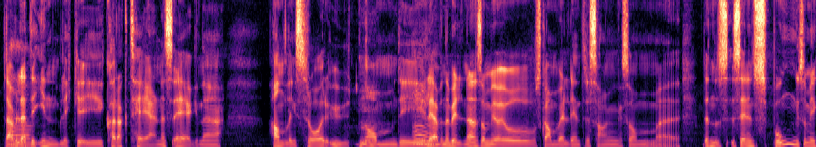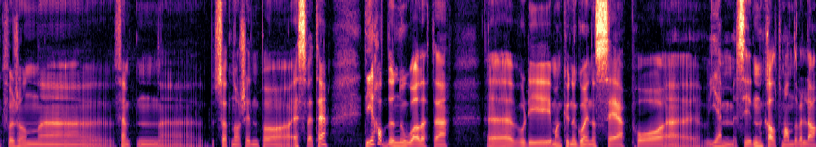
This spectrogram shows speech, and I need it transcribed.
Det er vel dette innblikket i karakterenes egne handlingstråder utenom de levende bildene, som gjør jo Skam veldig interessant som uh, Den serien Spung, som gikk for sånn uh, 15-17 år siden på SVT, de hadde noe av dette. Eh, hvor de, man kunne gå inn og se på eh, hjemmesiden, kalte man det vel da,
